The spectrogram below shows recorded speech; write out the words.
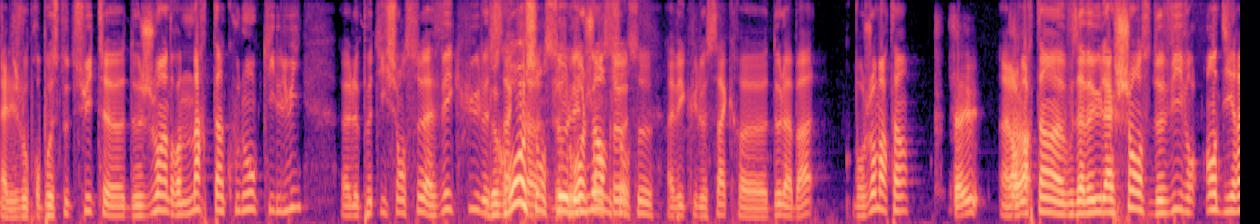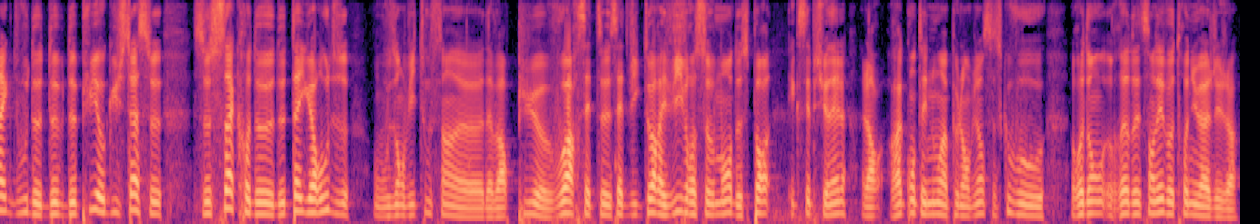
Allez, je vous propose tout de suite de joindre Martin Coulon, qui lui, le petit chanceux, a vécu le, Le sacre, gros chanceux, le gros chanceux, chanceux. a vécu le sacre de là-bas. Bonjour Martin. Salut. Alors Martin, vous avez eu la chance de vivre en direct, vous, de- de- depuis Augusta, ce, ce sacre de, de Tiger Woods. On vous envie tous hein, euh, d'avoir pu euh, voir cette, cette victoire et vivre ce moment de sport exceptionnel. Alors racontez-nous un peu l'ambiance. Est-ce que vous redescendez votre nuage déjà?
